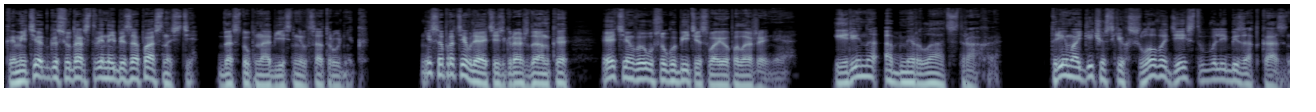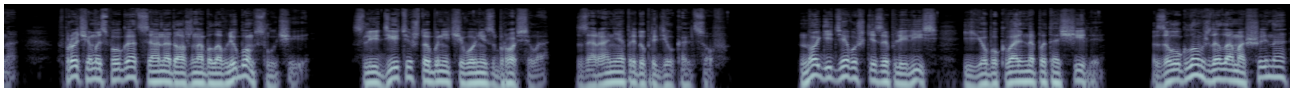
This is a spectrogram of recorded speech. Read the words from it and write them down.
«Комитет государственной безопасности», — доступно объяснил сотрудник. «Не сопротивляйтесь, гражданка, этим вы усугубите свое положение». Ирина обмерла от страха. Три магических слова действовали безотказно. Впрочем, испугаться она должна была в любом случае. «Следите, чтобы ничего не сбросило», — заранее предупредил Кольцов. Ноги девушки заплелись, ее буквально потащили. За углом ждала машина,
